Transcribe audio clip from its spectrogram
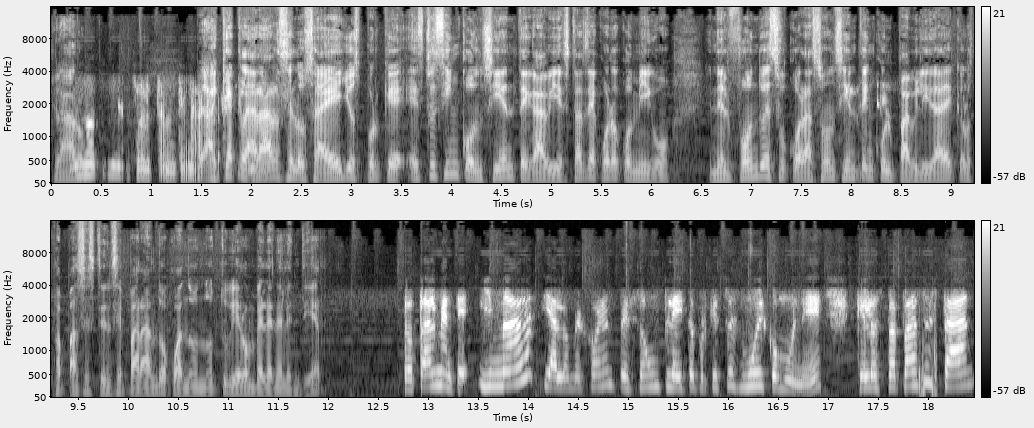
Claro. No tiene absolutamente nada. Hay que aclarárselos a ellos porque esto es inconsciente, Gaby. ¿Estás de acuerdo conmigo? En el fondo de su corazón sienten culpabilidad de que los papás se estén separando cuando no tuvieron vela en el entierro. Totalmente. Y más si a lo mejor empezó un pleito, porque esto es muy común, ¿eh? Que los papás están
